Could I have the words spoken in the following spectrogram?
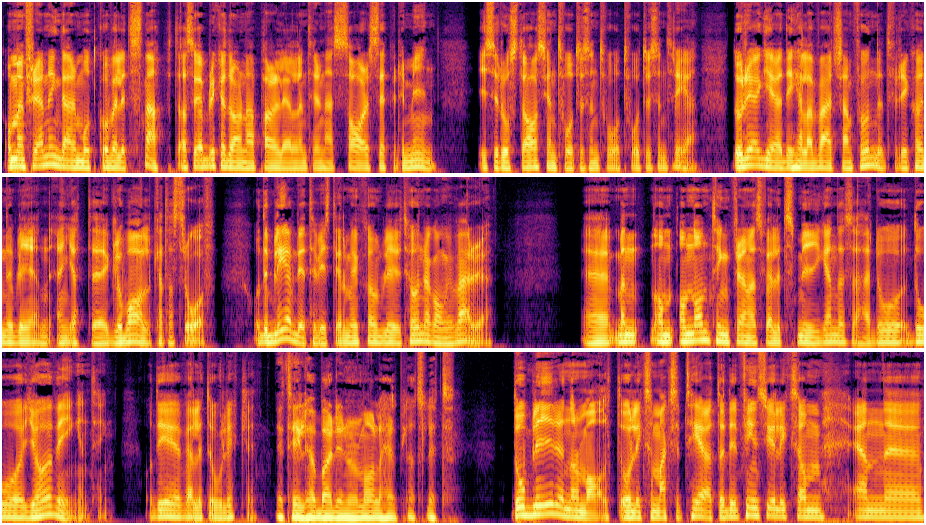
Om en förändring däremot går väldigt snabbt, alltså jag brukar dra den här parallellen till den här sars-epidemin i Sydostasien 2002-2003, då reagerade hela världssamfundet för det kunde bli en, en jätteglobal katastrof. Och det blev det till viss del, men det kunde blivit hundra gånger värre. Eh, men om, om någonting förändras väldigt smygande så här, då, då gör vi ingenting. Och det är väldigt olyckligt. Det tillhör bara det normala helt plötsligt. Då blir det normalt och liksom accepterat. Och det finns ju liksom en, eh,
